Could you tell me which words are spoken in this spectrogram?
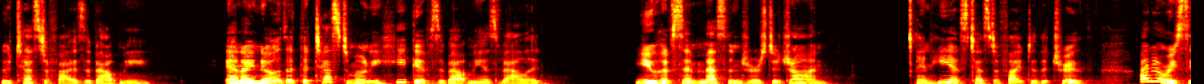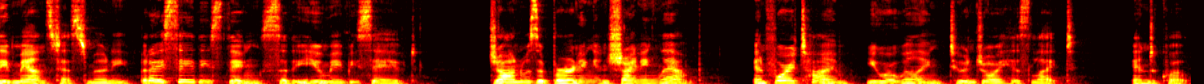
who testifies about me, and I know that the testimony he gives about me is valid. You have sent messengers to John, and he has testified to the truth. I don't receive man's testimony, but I say these things so that you may be saved. John was a burning and shining lamp, and for a time you were willing to enjoy his light. End quote.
